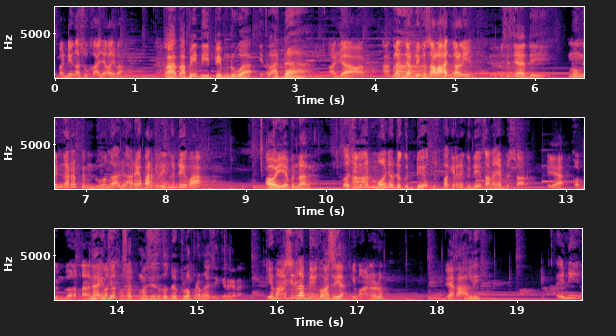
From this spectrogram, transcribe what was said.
Cuman dia nggak suka aja kali pak. Nah, tapi di PIM 2 itu ada. Ada Ah, belajar ah. di kesalahan kali. Bisa jadi. Mungkin karena PIM 2 nggak ada area parkir yang gede pak. Oh iya benar. Kalau sini Ah. kan mallnya udah gede, terus parkirnya gede, tanahnya besar. Iya. Kalau PIM 2 kan tanahnya Nah, sat- masih satu developer nggak sih kira-kira? Ya masih lah bego. Masih ya? Gimana lo? Ya kali. Ini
